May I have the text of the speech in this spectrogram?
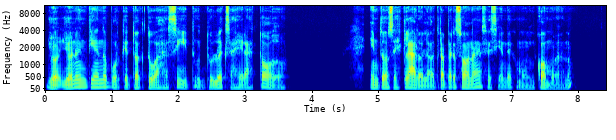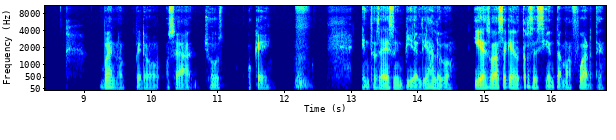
Yo, yo no entiendo por qué tú actúas así, tú, tú lo exageras todo. Entonces, claro, la otra persona se siente como incómoda, ¿no? Bueno, pero, o sea, yo, ok. Entonces eso impide el diálogo y eso hace que el otro se sienta más fuerte.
